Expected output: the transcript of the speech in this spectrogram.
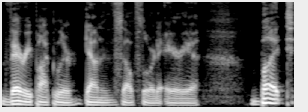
very popular down in the South Florida area. But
